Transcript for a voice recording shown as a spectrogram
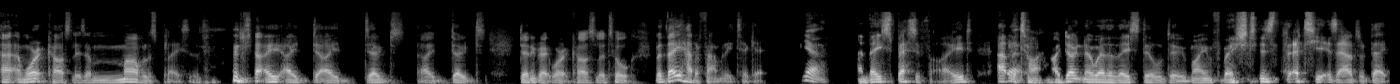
Uh, and warwick castle is a marvelous place. I, I i don't i don't denigrate warwick castle at all. But they had a family ticket. Yeah and they specified at yeah. the time i don't know whether they still do my information is 30 years out of date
